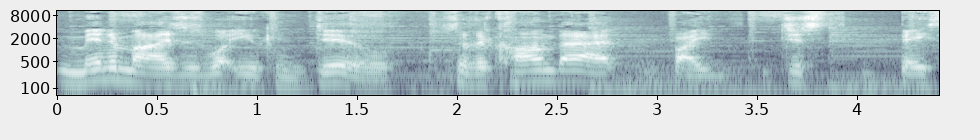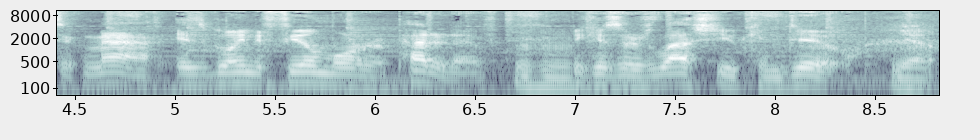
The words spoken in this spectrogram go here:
minimizes what you can do. So the combat by just basic math is going to feel more repetitive Mm-hmm. because there's less you can do. Yeah,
